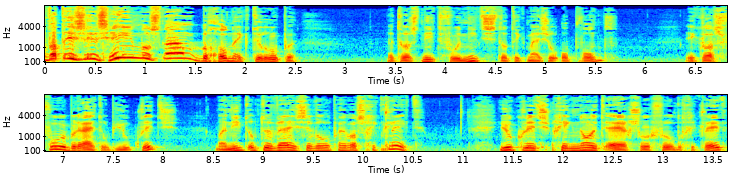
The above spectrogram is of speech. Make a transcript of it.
Wat is er in hemelsnaam? begon ik te roepen. Het was niet voor niets dat ik mij zo opwond. Ik was voorbereid op Ukridge, maar niet op de wijze waarop hij was gekleed. Ukridge ging nooit erg zorgvuldig gekleed,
